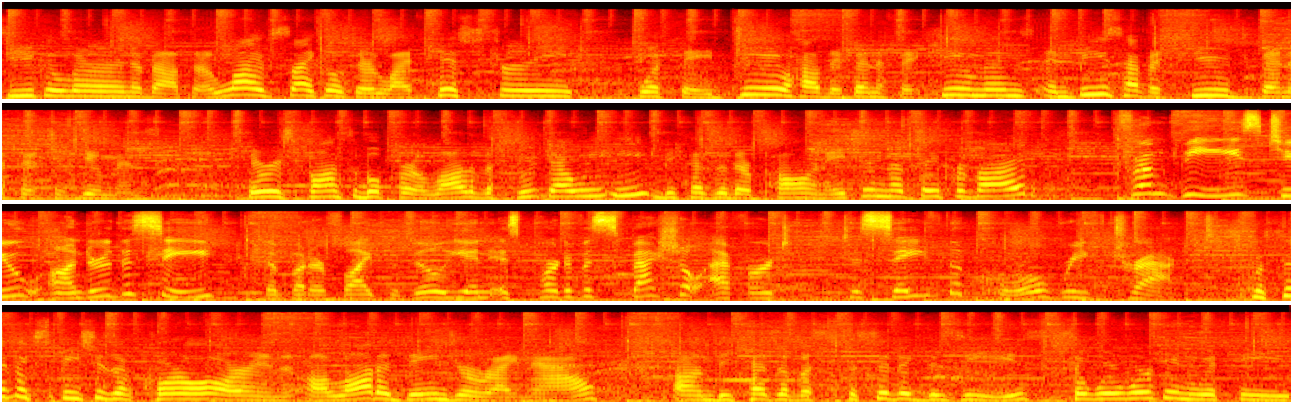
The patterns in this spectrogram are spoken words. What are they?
so you can learn about their life cycles, their life history, what they do, how they benefit humans, and bees have a huge benefit to humans. They're responsible for a lot of the fruit that we eat because of their pollination that they provide, from bees to under the sea, the Butterfly Pavilion is part of a special effort to save the coral reef tract. Specific species of coral are in a lot of danger right now um, because of a specific disease. So we're working with the,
